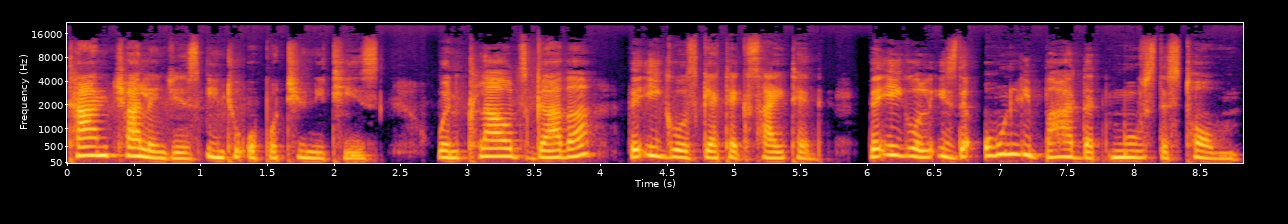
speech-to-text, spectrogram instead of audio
Turn challenges into opportunities. When clouds gather, the eagles get excited. The eagle is the only bird that moves the storm.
